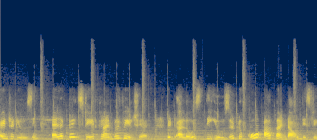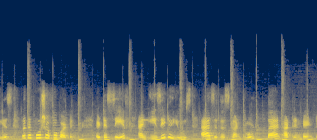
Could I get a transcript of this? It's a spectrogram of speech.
Introducing electric stair climber wheelchair. It allows the user to go up and down the stairs with a push of a button. It is safe and easy to use as it is controlled by an attendant.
